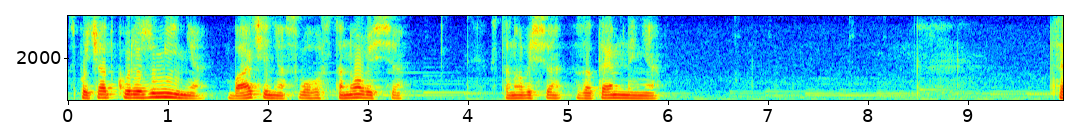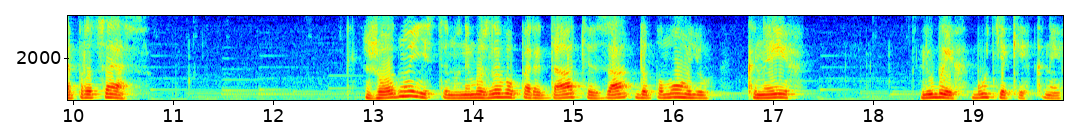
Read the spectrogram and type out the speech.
спочатку розуміння, бачення свого становища, становища затемнення. Це процес. Жодну істину неможливо передати за допомогою книг, любих будь-яких книг,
